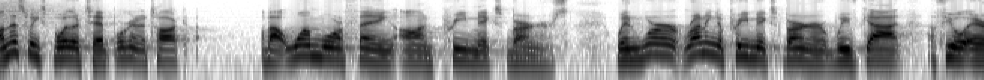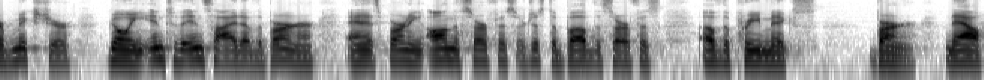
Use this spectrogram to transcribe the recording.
On this week's boiler tip, we're going to talk about one more thing on pre-mix burners. When we're running a pre-mix burner, we've got a fuel air mixture going into the inside of the burner and it's burning on the surface or just above the surface of the pre-mix burner. Now,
